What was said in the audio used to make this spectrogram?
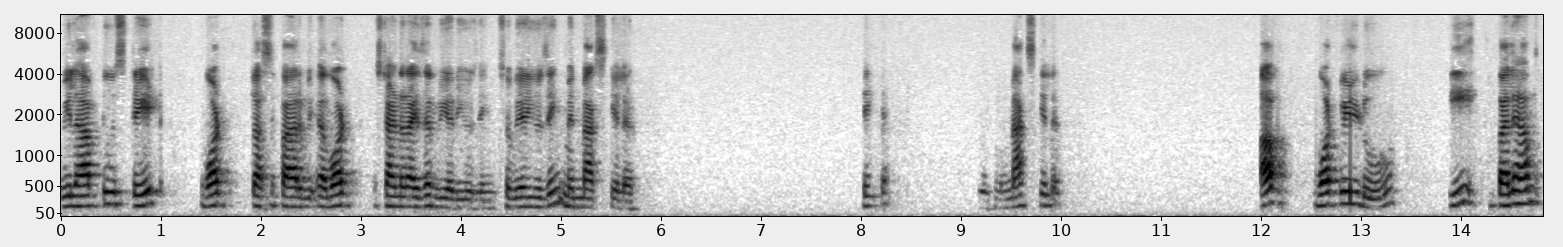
we'll have to state what classifier what standardizer we are using so we are using min max के ठीक है? मैक्स के अब वॉट वील डू कि पहले हम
